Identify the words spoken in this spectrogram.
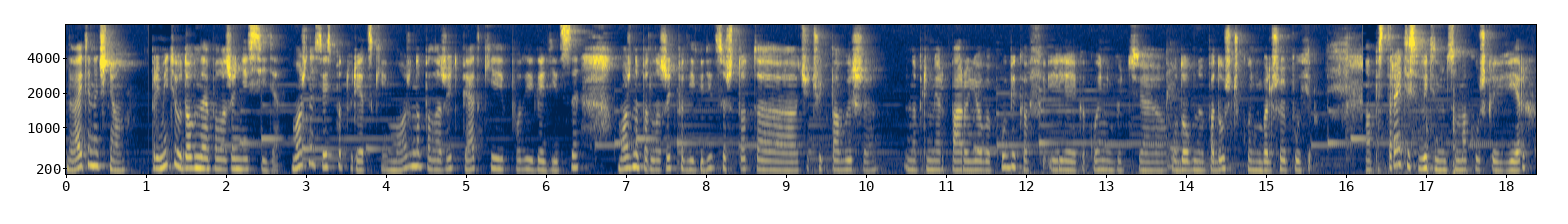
Давайте начнем. Примите удобное положение сидя. Можно сесть по-турецки, можно положить пятки под ягодицы, можно подложить под ягодицы что-то чуть-чуть повыше, например, пару йога-кубиков или какую-нибудь э, удобную подушечку, небольшой пуфик. А постарайтесь вытянуться макушкой вверх,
